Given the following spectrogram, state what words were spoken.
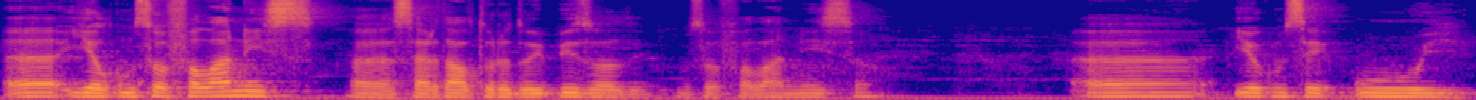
Uh, e ele começou a falar nisso, a certa altura do episódio. Começou a falar nisso. Uh, e eu comecei, ui,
